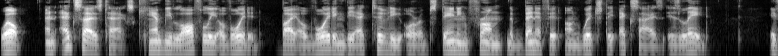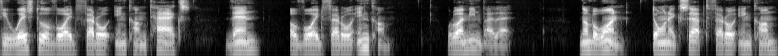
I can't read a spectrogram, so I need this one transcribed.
Well, an excise tax can be lawfully avoided by avoiding the activity or abstaining from the benefit on which the excise is laid. If you wish to avoid federal income tax, then avoid federal income. What do I mean by that? Number one, don't accept federal income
